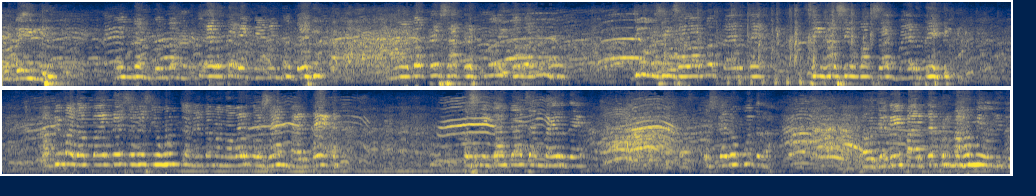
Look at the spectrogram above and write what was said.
gudai gitu undang undang itu RT rek neren gudai ngadok pesak rek ngali kawan maksad Pak RT tapi mah ada Pak RT sanes nyuhunkan eta Pak RT pas nikah gacan Pak RT terus gado putra. Oh jadi Pak RT pernah hamil gitu.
